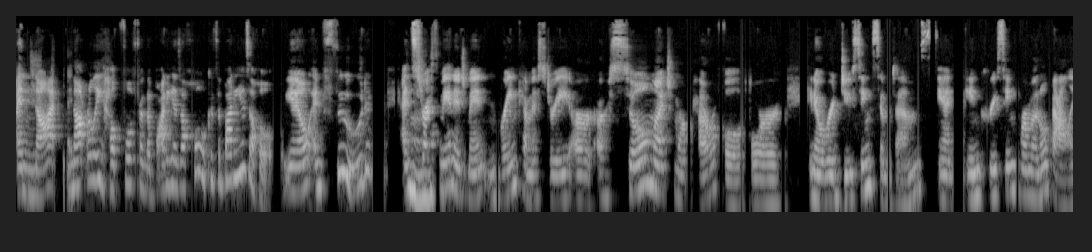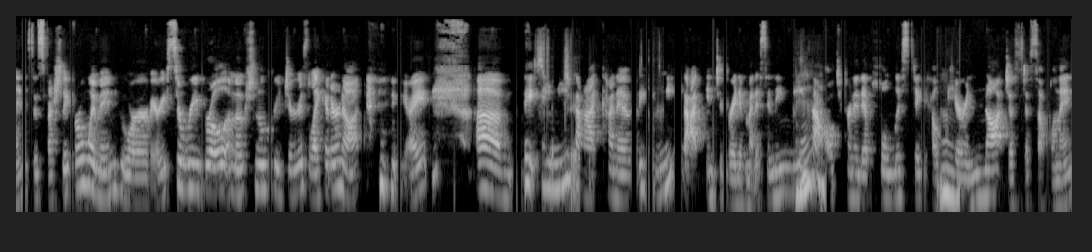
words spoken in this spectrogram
and not not really helpful for the body as a whole because the body is a whole you know and food and mm-hmm. stress management and brain chemistry are are so much more powerful for you know reducing symptoms and increasing hormonal balance especially for women who are very cerebral emotional creatures like it or not right um, they, they need that kind of they need that integrative medicine they need yeah. that alternative holistic healthcare mm-hmm. and not just a supplement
